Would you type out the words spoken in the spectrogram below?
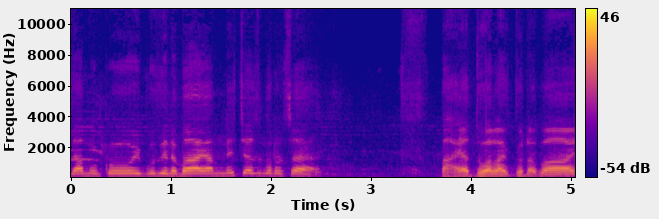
জামু কই, বুঝি না ভাই, আপনি শেষ ভরসা। ভাই, আর দোয়া লাগতো না ভাই।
